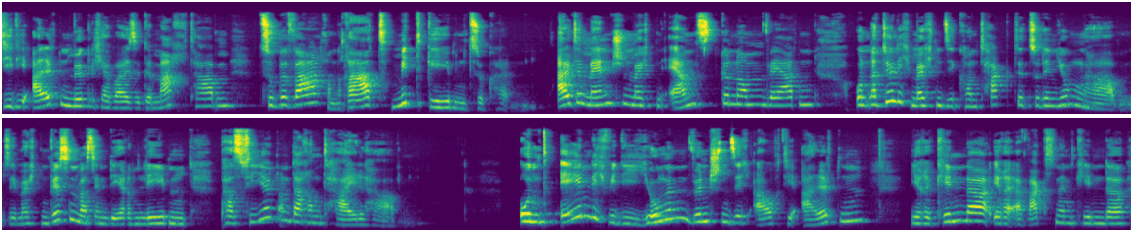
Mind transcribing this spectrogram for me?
die die Alten möglicherweise gemacht haben, zu bewahren, Rat mitgeben zu können. Alte Menschen möchten ernst genommen werden und natürlich möchten sie Kontakte zu den Jungen haben. Sie möchten wissen, was in deren Leben passiert und daran teilhaben. Und ähnlich wie die Jungen wünschen sich auch die Alten, ihre Kinder, ihre erwachsenen Kinder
